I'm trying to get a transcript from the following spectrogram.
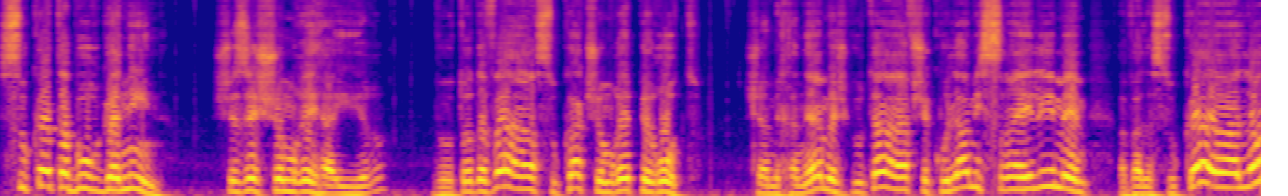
סוכת הבורגנין, שזה שומרי העיר, ואותו דבר סוכת שומרי פירות. שהמכנה המשותף שכולם ישראלים הם, אבל הסוכה לא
